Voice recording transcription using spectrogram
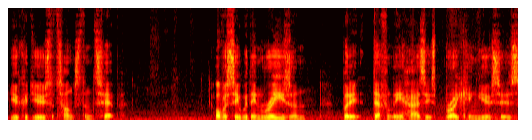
you could use the tungsten tip. Obviously within reason, but it definitely has its breaking uses.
